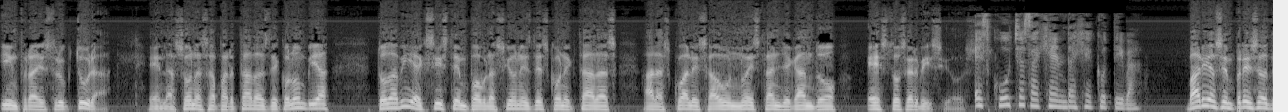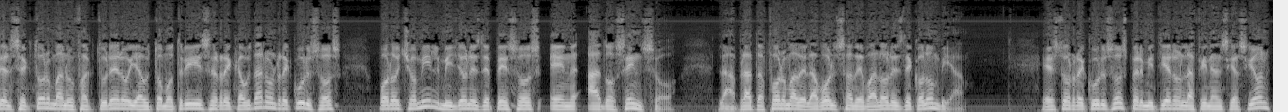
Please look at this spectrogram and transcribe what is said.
infraestructura en las zonas apartadas de Colombia, todavía existen poblaciones desconectadas a las cuales aún no están llegando estos servicios. Escuchas Agenda Ejecutiva. Varias empresas del sector manufacturero y automotriz recaudaron recursos por 8 mil millones de pesos en Adocenso, la plataforma de la Bolsa de Valores de Colombia. Estos recursos permitieron la financiación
